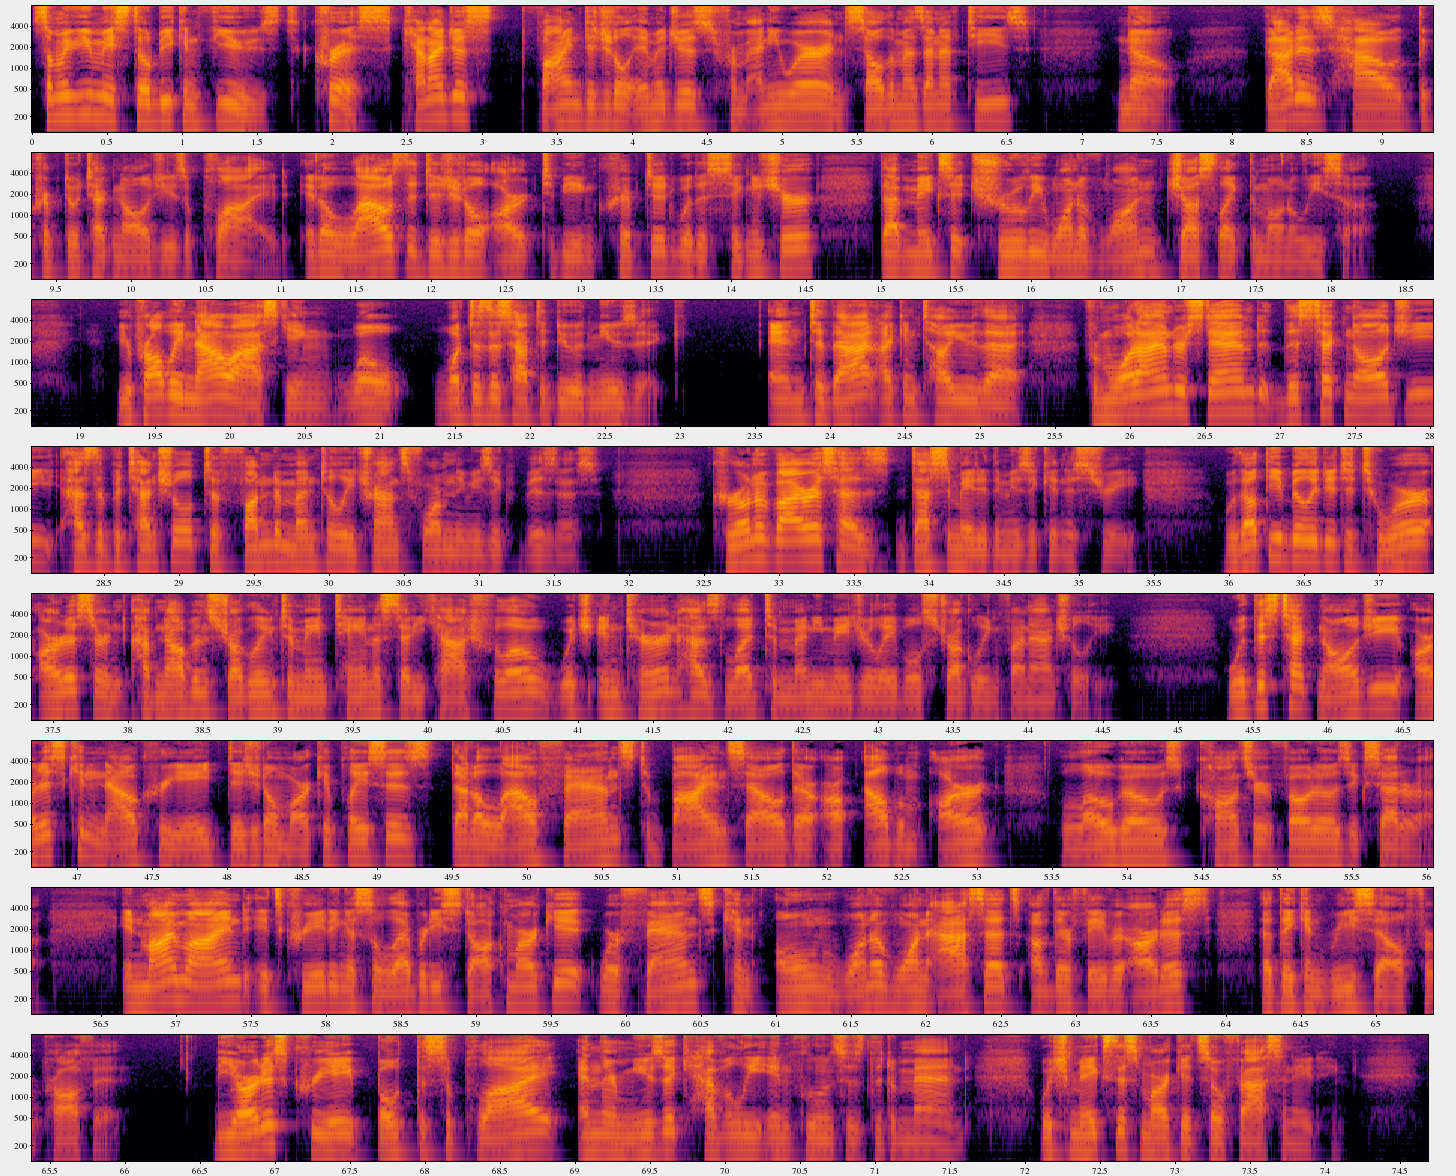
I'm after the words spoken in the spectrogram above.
Some of you may still be confused. Chris, can I just find digital images from anywhere and sell them as NFTs? No. That is how the crypto technology is applied. It allows the digital art to be encrypted with a signature that makes it truly one of one, just like the Mona Lisa. You're probably now asking, well, what does this have to do with music? And to that, I can tell you that from what I understand, this technology has the potential to fundamentally transform the music business. Coronavirus has decimated the music industry. Without the ability to tour, artists are, have now been struggling to maintain a steady cash flow, which in turn has led to many major labels struggling financially. With this technology, artists can now create digital marketplaces that allow fans to buy and sell their album art, logos, concert photos, etc. In my mind, it's creating a celebrity stock market where fans can own one of one assets of their favorite artist that they can resell for profit. The artists create both the supply and their music heavily influences the demand, which makes this market so fascinating.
